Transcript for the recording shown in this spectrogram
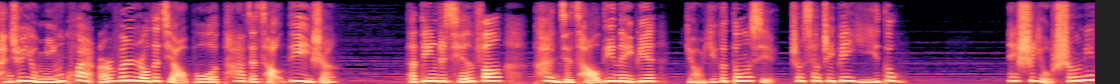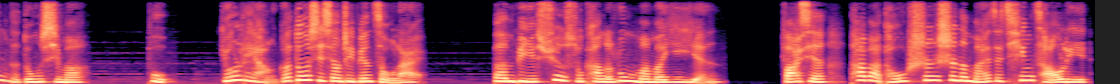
感觉有明快而温柔的脚步踏在草地上。他盯着前方，看见草地那边有一个东西正向这边移动。那是有生命的东西吗？不，有两个东西向这边走来。斑比迅速看了鹿妈妈一眼，发现她把头深深的埋在青草里，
